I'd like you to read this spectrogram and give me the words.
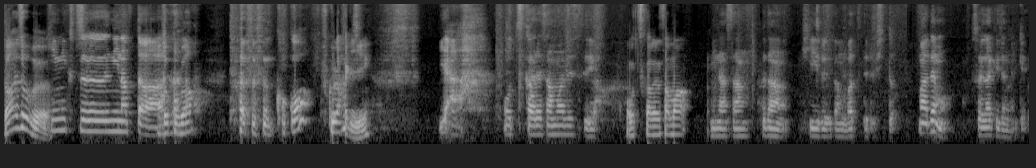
大丈夫？筋肉痛になった。どこが？多分ここ？ふくらはぎ？いやーお疲れ様ですよ。お疲れ様。皆さん普段ヒール頑張ってる人。まあでもそれだけじゃないけど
